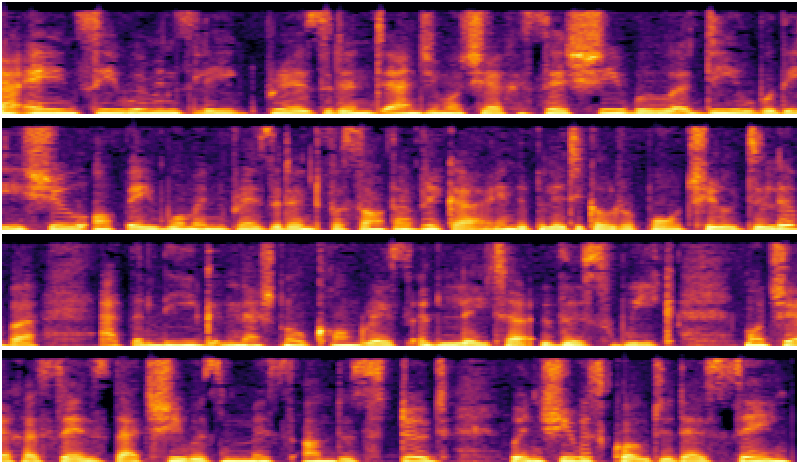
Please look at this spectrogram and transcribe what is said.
now, ANC Women's League President Angie Motshekga says she will deal with the issue of a woman president for South Africa in the political report she'll deliver at the League National Congress later this week. Motshekga says that she was misunderstood when she was quoted as saying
